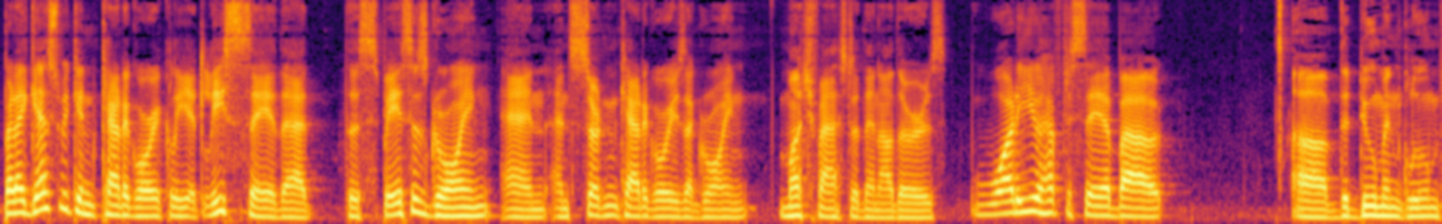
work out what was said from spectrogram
But I guess we can categorically at least say that the space is growing and and certain categories are growing much faster than others. What do you have to say about uh, the doom and gloom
